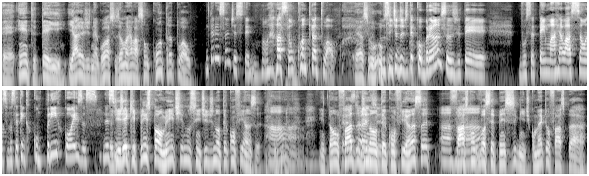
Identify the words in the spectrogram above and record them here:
é, entre TI e área de negócios é uma relação contratual. Interessante esse termo, uma relação contratual. É, assim, o, no o sentido de ter cobranças, de ter você tem uma relação, assim, você tem que cumprir coisas nesse Eu diria sentido? que principalmente no sentido de não ter confiança. Ah, então o fato de não ter confiança faz com que você pense o seguinte: como é que eu faço para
